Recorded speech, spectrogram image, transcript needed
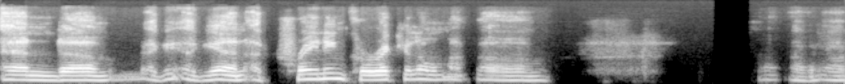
and um, again, a training curriculum. Um, a, a,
